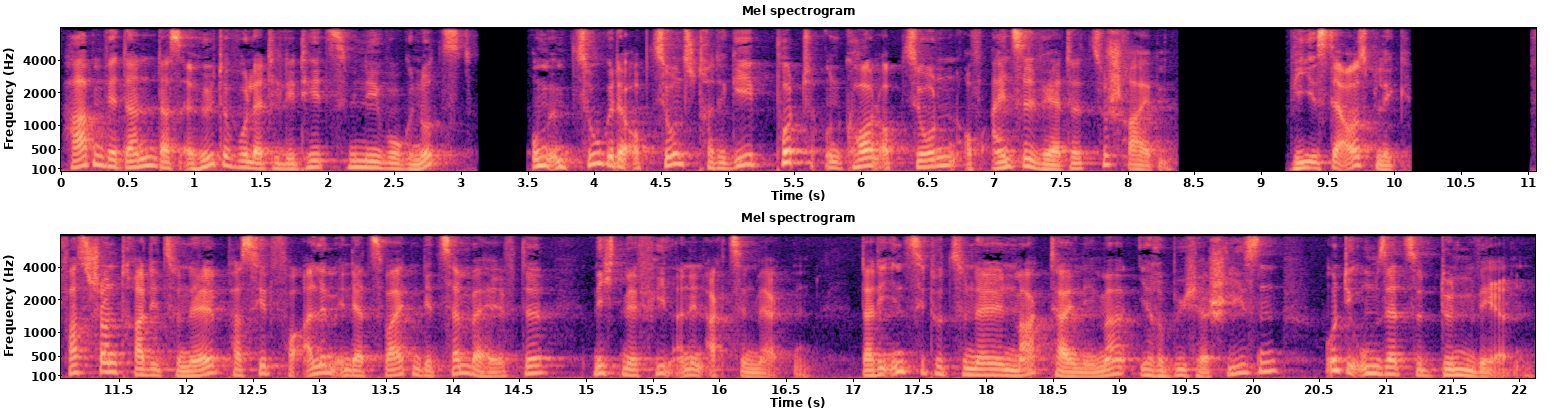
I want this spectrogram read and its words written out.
haben wir dann das erhöhte Volatilitätsniveau genutzt, um im Zuge der Optionsstrategie Put- und Call-Optionen auf Einzelwerte zu schreiben. Wie ist der Ausblick? Fast schon traditionell passiert vor allem in der zweiten Dezemberhälfte nicht mehr viel an den Aktienmärkten, da die institutionellen Marktteilnehmer ihre Bücher schließen und die Umsätze dünn werden.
